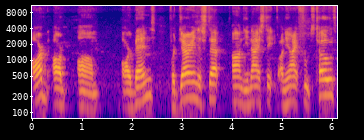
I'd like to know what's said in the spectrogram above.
Arb, Arb, um, Arbenz for daring to step on the United States on the United Fruit's toes,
